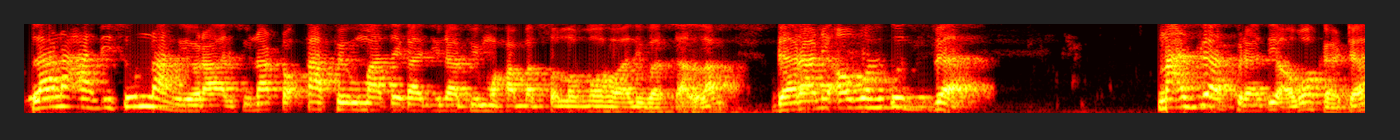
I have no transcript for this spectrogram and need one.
Lana ahli sunnah ya ahli sunnah tok kabeh umat kanjeng Nabi Muhammad sallallahu alaihi wasallam darane Allah iku zat. Nagat berarti Allah gak ada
